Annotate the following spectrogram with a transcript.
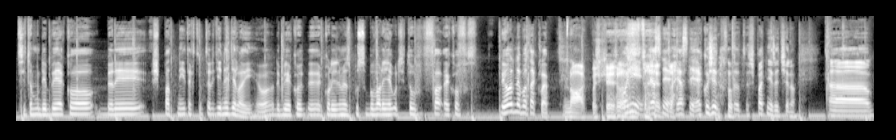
při tomu, kdyby jako byli špatný, tak to ty lidi nedělají, jo. Kdyby jako, jako lidem způsobovali určitou fa, jako Jo, nebo takhle. No, počkej. Oni, to je- jasně, to jasně, jakože to, to špatně řečeno. Uh,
